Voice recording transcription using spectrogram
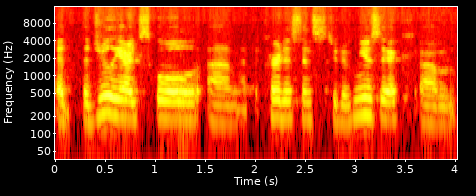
at the Juilliard School, um, at the Curtis Institute of Music, um,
